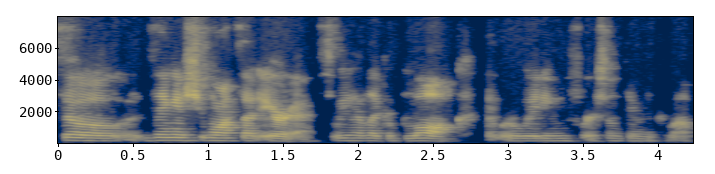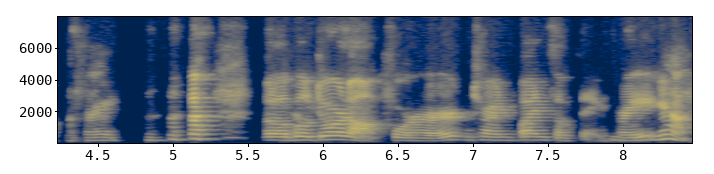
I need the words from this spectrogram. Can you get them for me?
So the thing is she wants that area. So we have like a block that we're waiting for something to come up. right but I'll go door knock for her and try and find something, mm-hmm. right? yeah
